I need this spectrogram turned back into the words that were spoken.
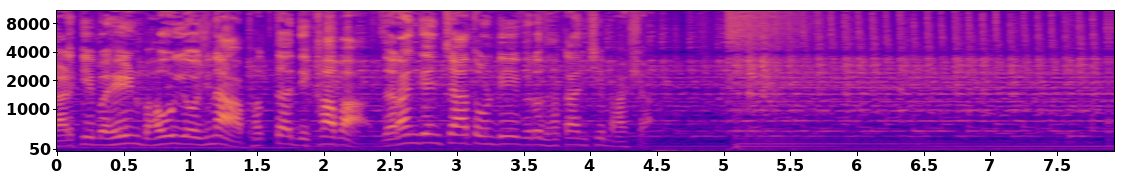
लाडकी बहीण भाऊ योजना फक्त दिखावा. जरांगेंच्या तोंडी विरोधकांची भाषा. thank you.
